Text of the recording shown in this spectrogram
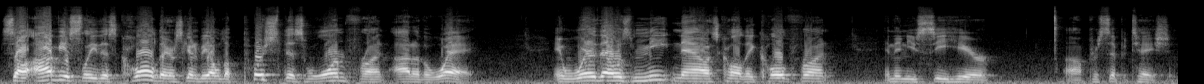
So obviously this cold air is going to be able to push this warm front out of the way. And where those meet now is called a cold front. And then you see here uh, precipitation.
